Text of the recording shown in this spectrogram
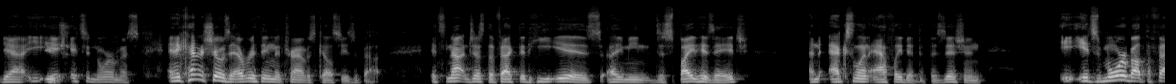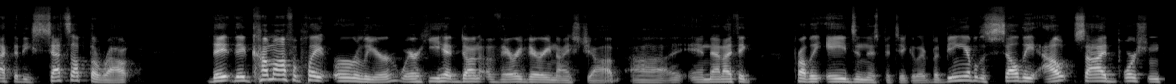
Yeah, it, it's enormous. And it kind of shows everything that Travis Kelce is about. It's not just the fact that he is, I mean, despite his age, an excellent athlete at the position. It's more about the fact that he sets up the route. They, they'd come off a play earlier where he had done a very, very nice job. Uh, and that I think probably aids in this particular, but being able to sell the outside portion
